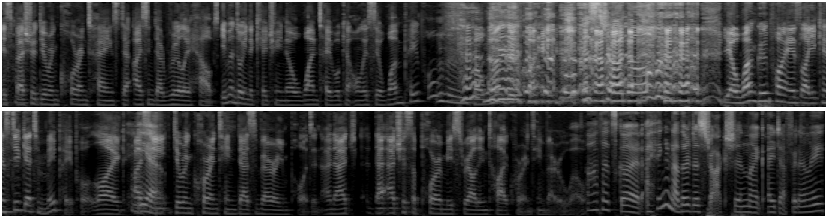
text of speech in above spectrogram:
especially during quarantines. That I think that really helps. Even though in the kitchen, you know, one table can only sit one people, mm-hmm. but one good point, struggle. yeah, one good point is like you can still get to meet people. Like I Yeah. think during quarantine, that's very important, and I, that actually supported me throughout the entire quarantine very well. oh, that's good. I think another distraction, like I definitely,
